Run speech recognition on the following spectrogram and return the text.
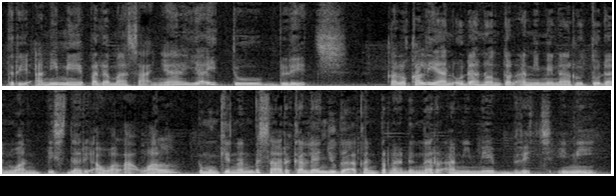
three anime pada masanya, yaitu Bleach. Kalau kalian udah nonton anime Naruto dan One Piece dari awal-awal, kemungkinan besar kalian juga akan pernah dengar anime Bleach ini.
